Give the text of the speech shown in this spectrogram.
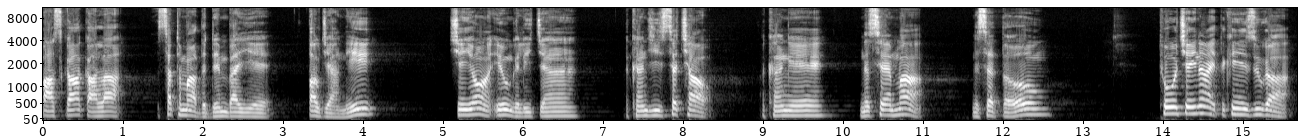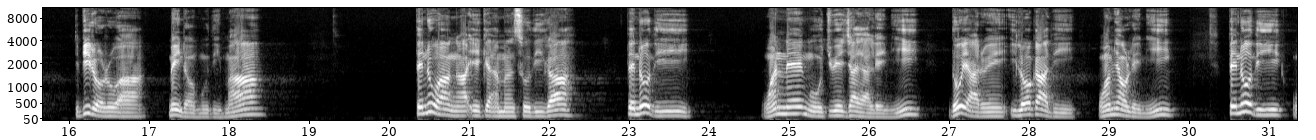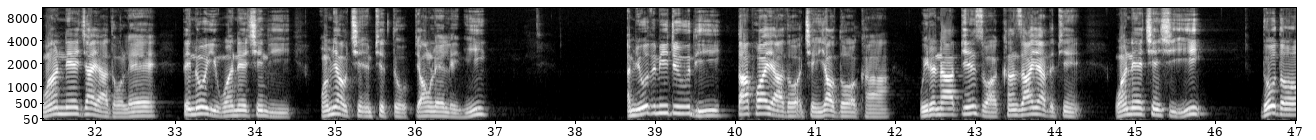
ပါစကာကာလဆဋ္ဌမသဒင်ပတ်ရဲ့တောက်ကြနေရှင်ယောဟန်ဧဝံဂေလိကျမ်းအခန်းကြီး16အခန်းငယ်20မှ23ထိုအချိန်၌သခင်ယေရှုကတပည့်တော်တို့အားမိန့်တော်မူသည်မှာသင်တို့အားငါဧကအမှန်ဆိုသည်ကားသင်တို့သည်ဝမ်းနည်းငိုကြွေးကြရလိမ့်မည်တို့ရာတွင်ဤလောကသည်ဝမ်းမြောက်လိမ့်မည် သင်တို့သည်ဝမ်းနည်းကြရတော်လဲသင်တို့၏ဝမ်းနည်းခြင်းသည်ဝမ်းမြောက်ခြင်းအဖြစ်သို့ပြောင်းလဲလိမ့်မည်အမျိုးသမီးတူသည်တားဖွာရသောအချိန်ရောက်သောအခါဝေဒနာပြင်းစွာခံစားရသဖြင့်ဝမ်းနည်းခြင်းရှိ၏သို့သော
